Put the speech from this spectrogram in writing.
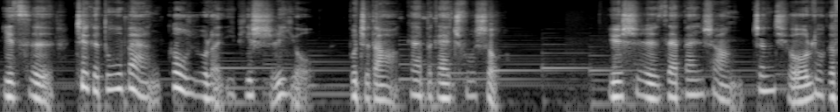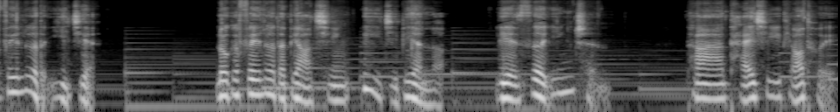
一次，这个督办购入了一批石油，不知道该不该出售，于是，在班上征求洛克菲勒的意见。洛克菲勒的表情立即变了，脸色阴沉。他抬起一条腿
